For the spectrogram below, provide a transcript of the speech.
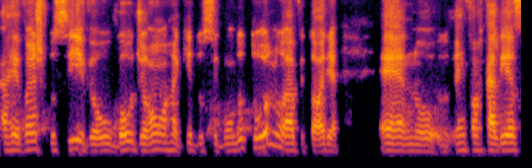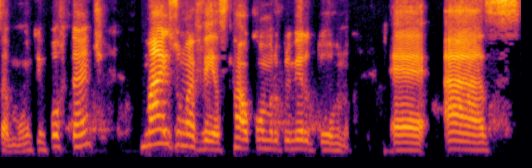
a revanche possível, o gol de honra aqui do segundo turno, a vitória é, no, em Fortaleza muito importante. Mais uma vez, tal como no primeiro turno, é, as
